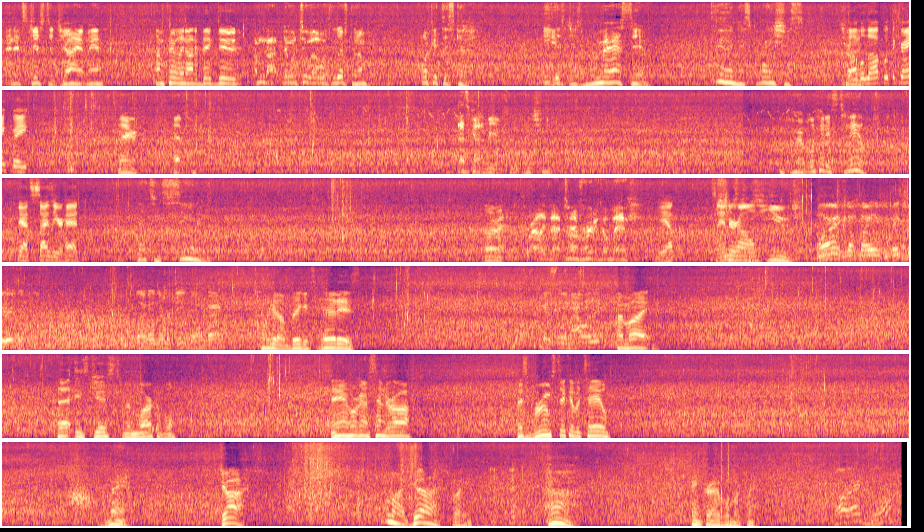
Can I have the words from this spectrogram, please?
and it's just a giant, man. I'm clearly not a big dude. I'm not doing too well with lifting him. Look at this guy. He is just massive. Goodness gracious. Trying- Doubled up with the crankbait. There. That, That's gotta be a cool picture. Okay, but look at his tail. Yeah, it's the size of your head. That's insanity. All right, probably about time for her to go back. Yep. Send her home. Huge. All right, we got Tyler some pictures and flathead number two going back. Look at how big his head is. You gonna swim I might. That is just remarkable. And we're gonna send her off. This broomstick of a tail. Man. God. My gosh, buddy. Incredible, my friend. All right, well.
